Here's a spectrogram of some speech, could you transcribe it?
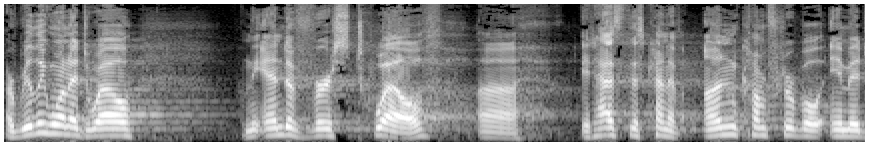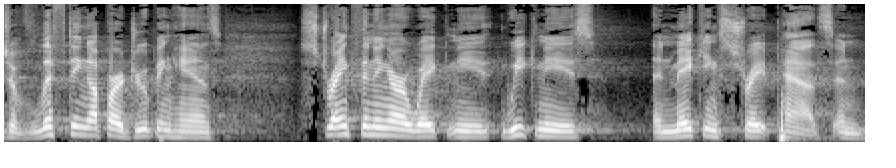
I really want to dwell on the end of verse 12. Uh, it has this kind of uncomfortable image of lifting up our drooping hands, strengthening our knee, weak knees, and making straight paths. And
